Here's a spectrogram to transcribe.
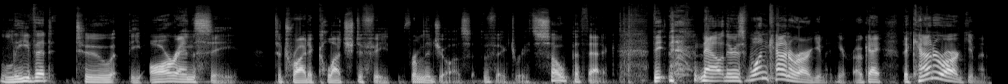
Leave it to the RNC to try to clutch defeat from the jaws of victory. So pathetic. The, now, there's one counter argument here, okay? The counter argument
